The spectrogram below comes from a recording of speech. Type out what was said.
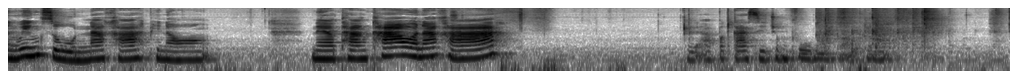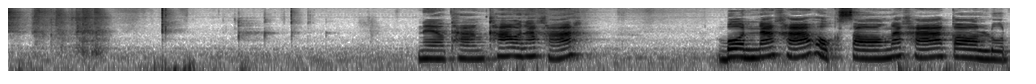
1 วิ่ง0นะคะ พี่น้อง แนวทางเข้านะคะ เดี๋ยวเอาปากกาสีชมพูมาก่อนพี่องแนวทางเข้านะคะ บนนะคะ62นะคะก็หลุด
